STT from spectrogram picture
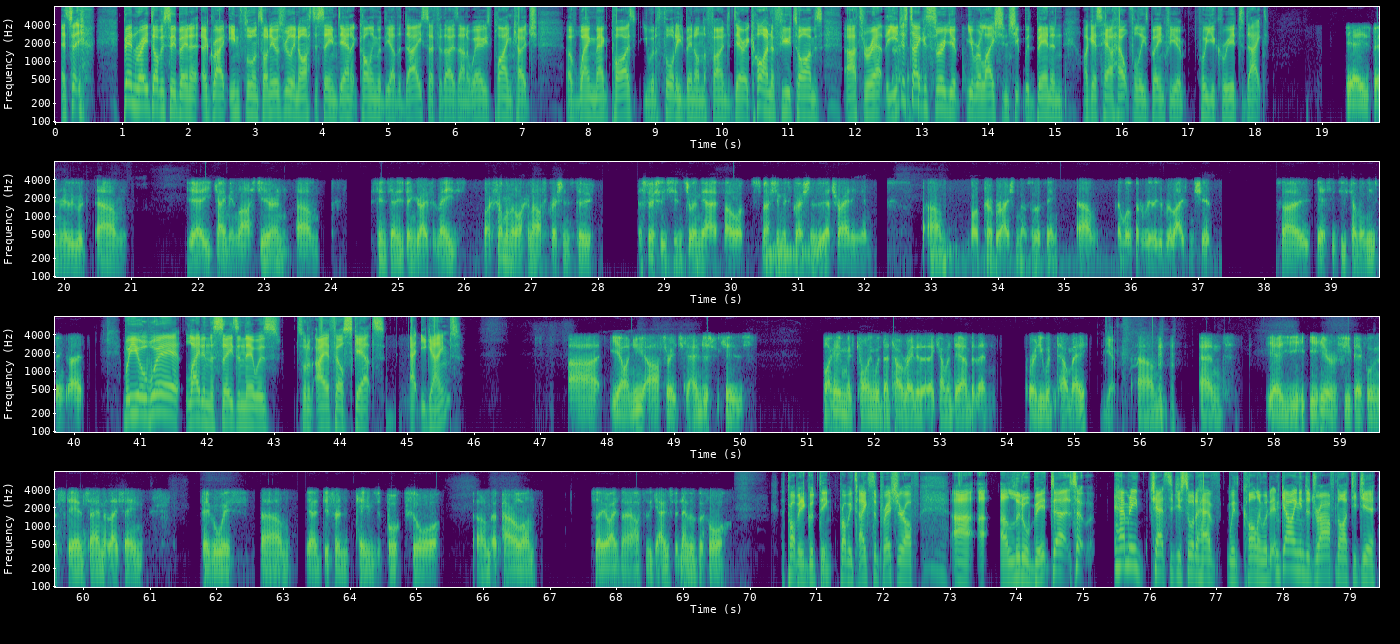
And so Ben Reid's obviously been a, a, great influence on you. It was really nice to see him down at Collingwood the other day. So for those unaware, he's playing coach of Wang Magpies. You would have thought he'd been on the phone to Derek Hine a few times uh, throughout the year. Just take us through your, your relationship with Ben and I guess how helpful he's been for your for your career to date. Yeah, he's been really good. Um, yeah, he came in last year, and um, since then he's been great for me. Like someone that I can ask questions to, especially since joining the AFL. I've smashed him with questions about training and um, like preparation, that sort of thing. Um, and we've got a really good relationship. So yeah, since he's come in, he's been great. Were you aware late in the season there was sort of AFL scouts at your games? Uh, yeah, I knew after each game just because, like, even with Collingwood, they'd tell Reader that they're coming down, but then Reedy wouldn't tell me. Yep. Um, and yeah, you, you hear a few people in the stand saying that they've seen people with, um, you know, different teams' of books or um, apparel on. So you always know after the games, but never before. It's probably a good thing. Probably takes the pressure off uh, a, a, little bit. Uh, so how many chats did you sort of have with Collingwood? And going into draft night, did you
